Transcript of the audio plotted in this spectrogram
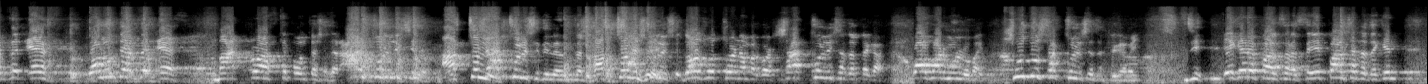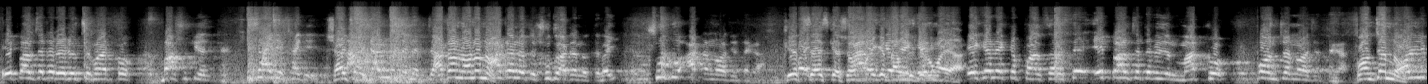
এফজেড এস হলুদ এফজেড এস মাত্র আজকে পঞ্চাশ হাজার। আটচল্লিশে আটচল্লিশ? সাতচল্লিশে দিলেন? সাতচল্লিশে? দশ বছরের নাম্বার করা। সাতচল্লিশ হাজার টাকা। অফার মূল্য ভাই। শুধু সাতচল্লিশ হাজার টাকা ভাই জি এখানে পালসার আছে। এই পালসারটা দেখেন এই পালসারটা রেট হচ্ছে মাত্র বাষট্টি হাজার সাইডে সাইডে। আটান্ন, আটান্ন? আটান্নতে শুধু আটান্নতে ভাই। শুধু আটান্ন হাজার টাকা। কে ভাই, size কে? সব বাইকের দাম দিতে কমায়া। এখানে একটা পালসার আছে। এই পালসারটা পেয়েছেন মাত্র পঞ্চান্ন হাজার টাকা। পঞ্চান্ন? অনলি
